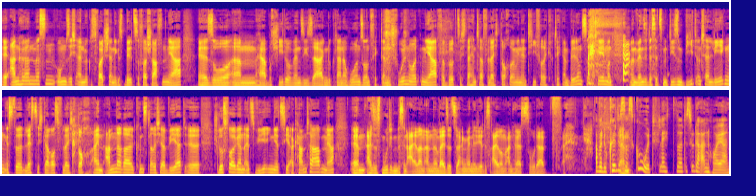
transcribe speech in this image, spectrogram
äh, anhören müssen, um sich ein möglichst vollständiges Bild zu verschaffen. Ja, äh, so ähm, Herr Bushido, wenn Sie sagen, du kleiner Hurensohn, fick deine Schulnoten, ja, verbirgt sich dahinter vielleicht doch irgendwie eine tiefere Kritik am Bildungssystem und und wenn Sie das jetzt mit diesem Beat unterlegen, ist da, lässt sich daraus vielleicht doch ein anderer künstlerischer Wert äh, schlussfolgern, als wir ihn jetzt hier erkannt haben. Ja, ähm, also es mutet ein bisschen albern an, ne? weil sozusagen, wenn du dir das Album anhörst, so da pff, aber du könntest ähm, das gut. Vielleicht solltest du da anheuern.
